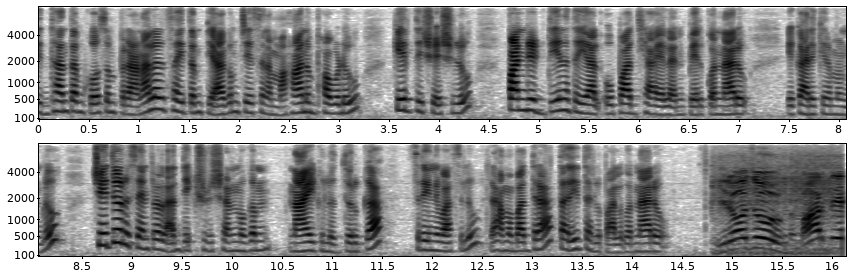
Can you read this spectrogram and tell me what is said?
సిద్ధాంతం కోసం ప్రాణాలను సైతం త్యాగం చేసిన మహానుభావుడు కీర్తిశేషులు పండిట్ దీనదయాల్ ఉపాధ్యాయులని పేర్కొన్నారు. ఈ కార్యక్రమంలో చిత్తూరు సెంట్రల్ అధ్యక్షుడు షణ్ముగం నాయకులు దుర్గా శ్రీనివాసులు రామభద్ర తదితరులు పాల్గొన్నారు. ఈరోజు భారతీయ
